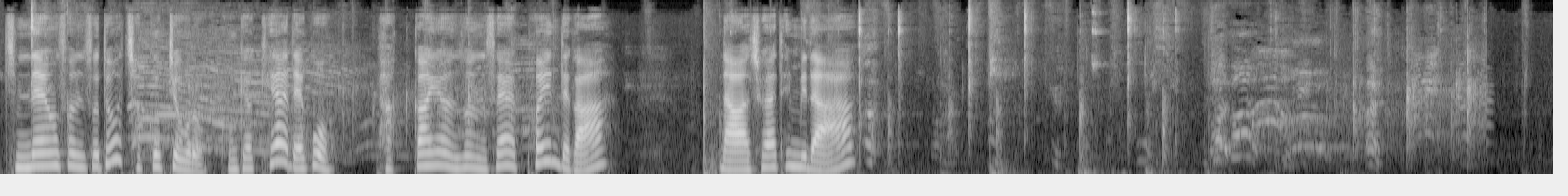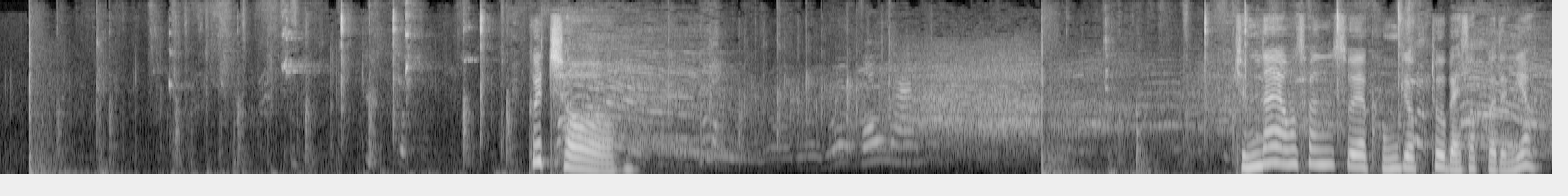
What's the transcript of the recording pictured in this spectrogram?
김나영 선수도 적극적으로 공격해야 되고 박강현 선수의 포핸드가 나와줘야 됩니다. 그쵸. 김나영 선수의 공격도 매섭거든요.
